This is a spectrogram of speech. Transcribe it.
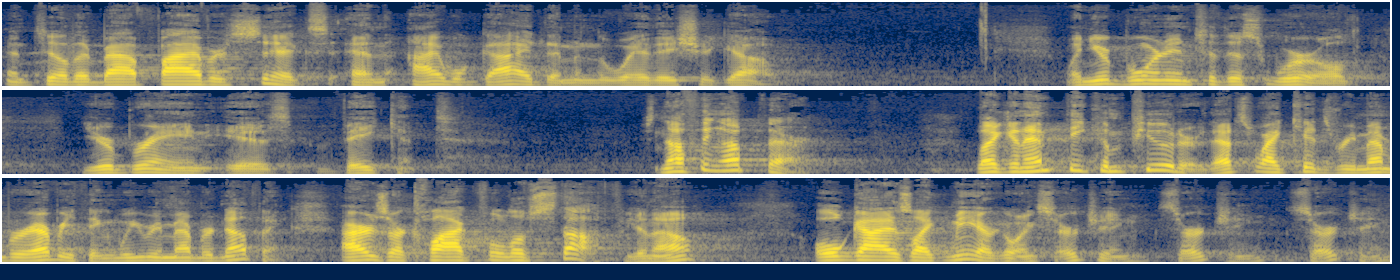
until they're about five or six, and I will guide them in the way they should go. When you're born into this world, your brain is vacant. There's nothing up there. Like an empty computer. That's why kids remember everything. We remember nothing. Ours are clogged full of stuff, you know? Old guys like me are going searching, searching, searching.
